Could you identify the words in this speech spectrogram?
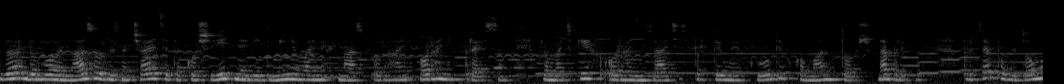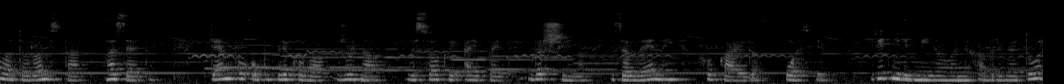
За родовою назвою визначається також рід невідмінювальних назв органів преси, громадських організацій, спортивних клубів, команд тощо. Наприклад, про це повідомила Торон Стар, газета. Темпо опублікував журнал Високий Айпетрі, Вершина, Зелений Хокайдо, Острів. Рід невідмінюваних абревіатур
